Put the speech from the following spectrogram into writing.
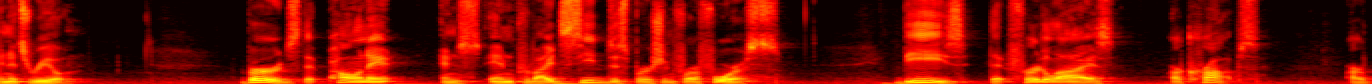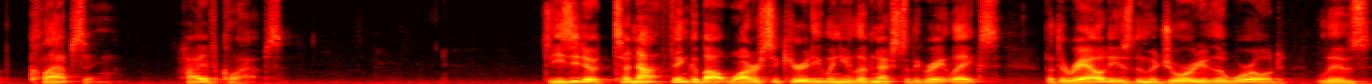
and it's real. Birds that pollinate and, and provide seed dispersion for our forests. Bees that fertilize our crops are collapsing, hive collapse. It's easy to, to not think about water security when you live next to the Great Lakes, but the reality is the majority of the world lives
